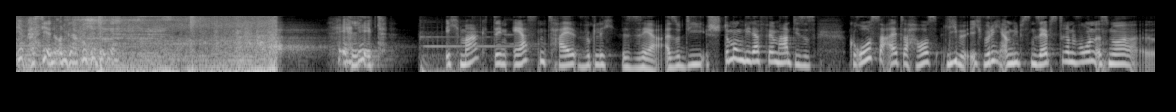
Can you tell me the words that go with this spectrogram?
Hier passieren unglaubliche Dinge. Er lebt. Ich mag den ersten Teil wirklich sehr. Also die Stimmung, die der Film hat, dieses große alte Haus, liebe ich. Würde ich am liebsten selbst drin wohnen, ist nur äh,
